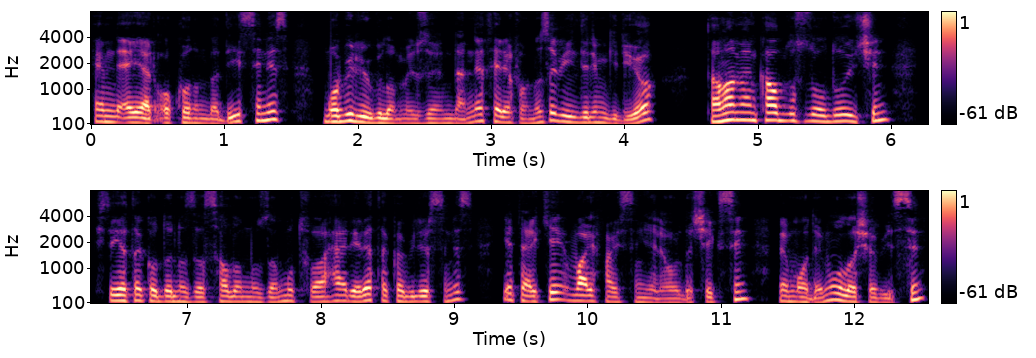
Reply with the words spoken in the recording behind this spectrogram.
hem de eğer o konumda değilseniz mobil uygulama üzerinden de telefonunuza bildirim gidiyor. Tamamen kablosuz olduğu için işte yatak odanıza, salonunuza, mutfağa her yere takabilirsiniz. Yeter ki Wi-Fi sinyali orada çeksin ve modeme ulaşabilsin.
